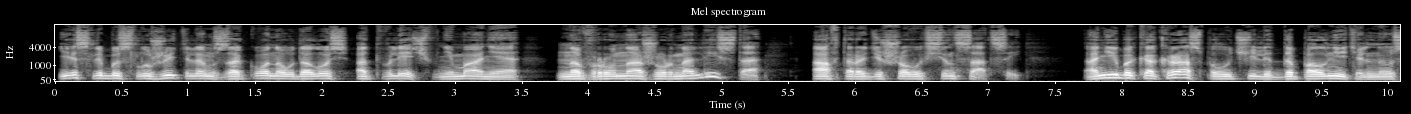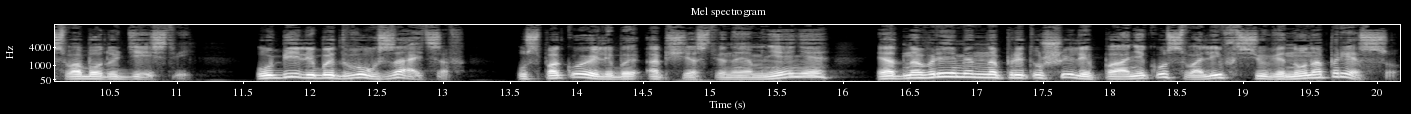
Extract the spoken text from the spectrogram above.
Если бы служителям закона удалось отвлечь внимание на вруна-журналиста, автора дешевых сенсаций, они бы как раз получили дополнительную свободу действий. Убили бы двух зайцев, успокоили бы общественное мнение и одновременно притушили панику, свалив всю вину на прессу.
